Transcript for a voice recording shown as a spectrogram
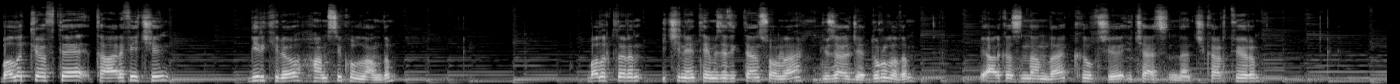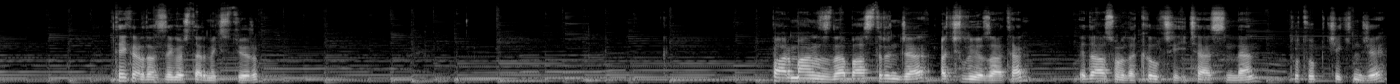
Balık köfte tarifi için 1 kilo hamsi kullandım. Balıkların içini temizledikten sonra güzelce duruladım. Ve arkasından da kılçığı içerisinden çıkartıyorum. Tekrardan size göstermek istiyorum. Parmağınızla bastırınca açılıyor zaten. Ve daha sonra da kılçığı içerisinden tutup çekince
